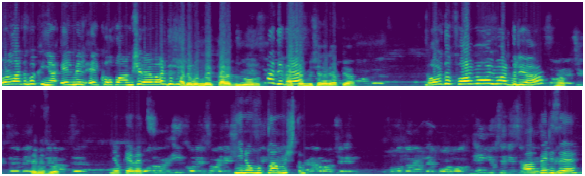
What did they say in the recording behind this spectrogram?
Oralarda bakın ya el mel el kol falan bir şeyler vardır. Hadi bunu da iptal edin ne olur. Hadi be. Hakem bir şeyler yap ya. Orada faul meal vardır ya. Ve Temiz gol. Yok evet. Yine umutlanmıştım. Fenerbahçe'nin son dönemde formu en yüksek isimlerinden Ah be Rize.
